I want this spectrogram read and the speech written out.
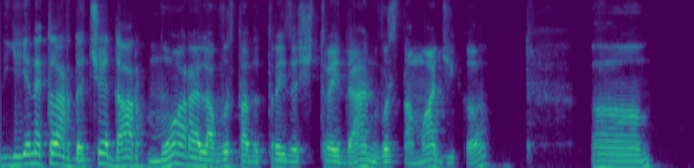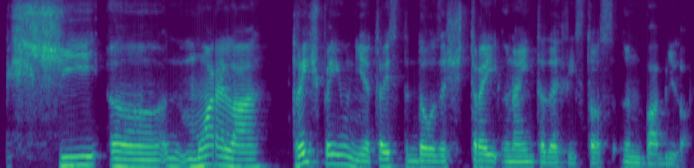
e neclar de ce, dar moare la vârsta de 33 de ani, vârsta magică, și uh, moare la 13 iunie 323 înainte de Hristos în Babilon.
